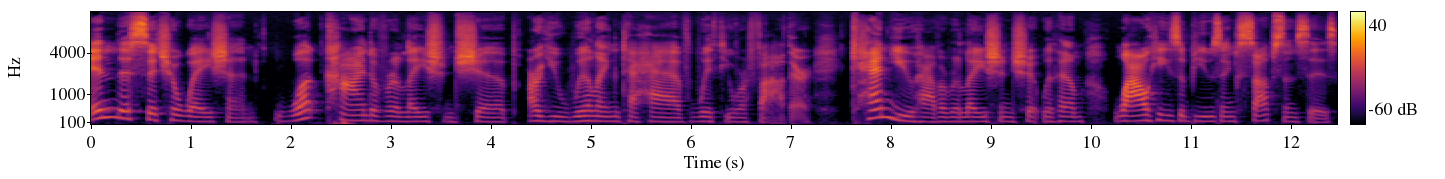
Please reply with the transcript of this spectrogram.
in this situation, what kind of relationship are you willing to have with your father? Can you have a relationship with him while he's abusing substances?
